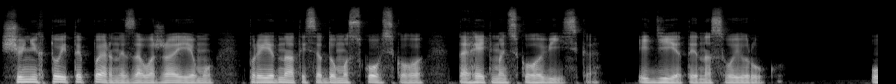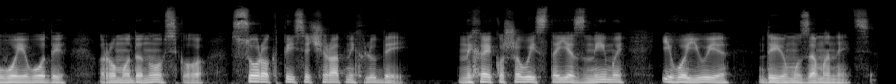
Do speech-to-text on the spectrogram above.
що ніхто й тепер не заважає йому приєднатися до московського та гетьманського війська і діяти на свою руку. У воєводи Ромодановського 40 тисяч ратних людей. Нехай кошовий стає з ними і воює, де йому заманеться.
